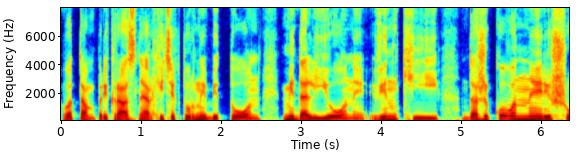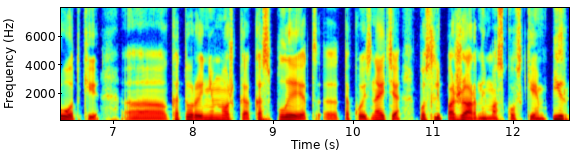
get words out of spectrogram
Вот там прекрасный архитектурный бетон, медальоны, венки, даже кованные решетки, э, которые немножко косплеят э, такой, знаете, послепожарный московский ампир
